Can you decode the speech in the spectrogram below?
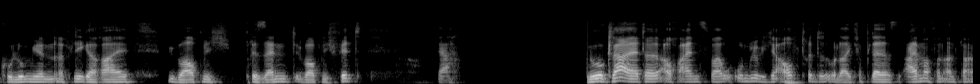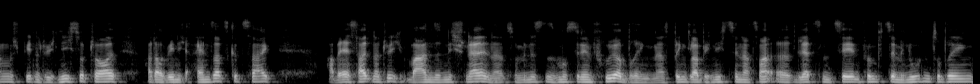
Kolumbien, Fliegerei, überhaupt nicht präsent, überhaupt nicht fit. Ja, nur klar, er hatte auch ein, zwei unglückliche Auftritte oder ich glaube, er ist einmal von Anfang an gespielt, natürlich nicht so toll, hat auch wenig Einsatz gezeigt. Aber er ist halt natürlich wahnsinnig schnell. Ne? Zumindest musste den früher bringen. Das bringt, glaube ich, nichts, den nach 20, äh, die letzten 10, 15 Minuten zu bringen.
